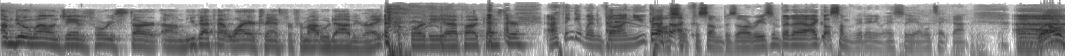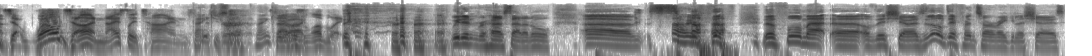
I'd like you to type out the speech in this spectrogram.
I'm doing well, and James. Before we start, um, you got that wire transfer from Abu Dhabi, right? Before the uh, podcast here, I think it went via Newcastle for some bizarre reason, but uh, I got some of it anyway. So yeah, we'll take that. Uh, well, do- well done, nicely timed. Thank you, Mr. sir. Thank you. That was I- lovely. we didn't rehearse that at all. Um, so the, the format uh, of this show is a little different to our regular shows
